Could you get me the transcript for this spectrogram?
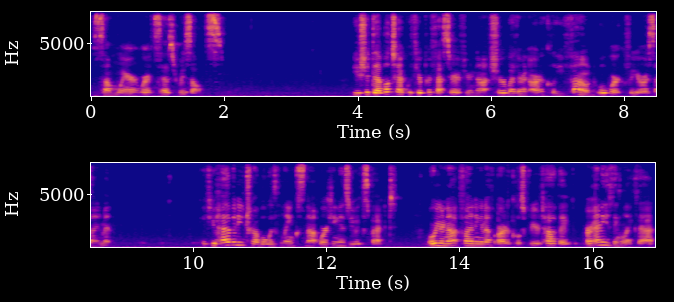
somewhere where it says results. You should double check with your professor if you're not sure whether an article you found will work for your assignment. If you have any trouble with links not working as you expect, or you're not finding enough articles for your topic, or anything like that,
